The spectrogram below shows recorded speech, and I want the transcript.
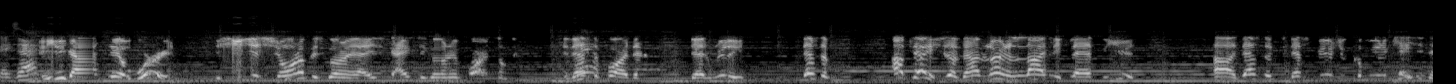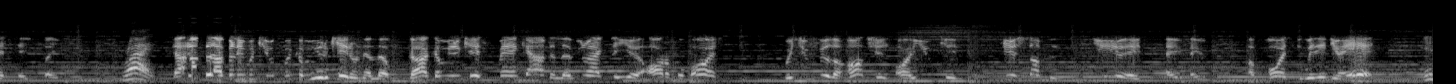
Exactly. And you got to say a word. If she just showing up is going to, is actually going to impart something. And that's Yeah. the part that, that really, that's the, I'll tell you something. I've learned a lot in these last few years. Uh, that's the, that spiritual communication that takes place. Right. Now, I, I believe we, can, we communicate on that level. God communicates with mankind on that level. You don't actually hear an audible voice, but you feel an unction or you can hear something. You hear a, a, a, a voice within your head, It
